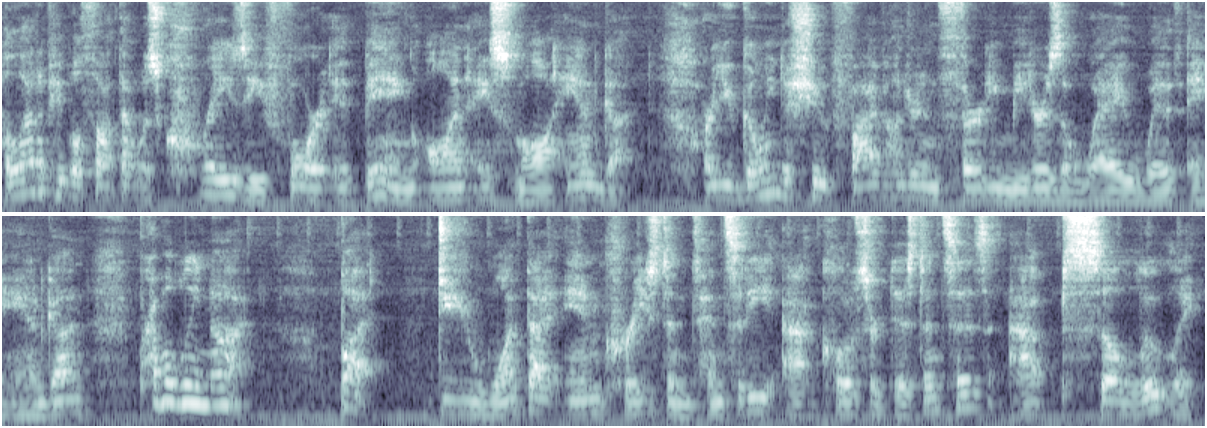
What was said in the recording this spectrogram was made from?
a lot of people thought that was crazy for it being on a small handgun. Are you going to shoot 530 meters away with a handgun? Probably not. But do you want that increased intensity at closer distances? Absolutely.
